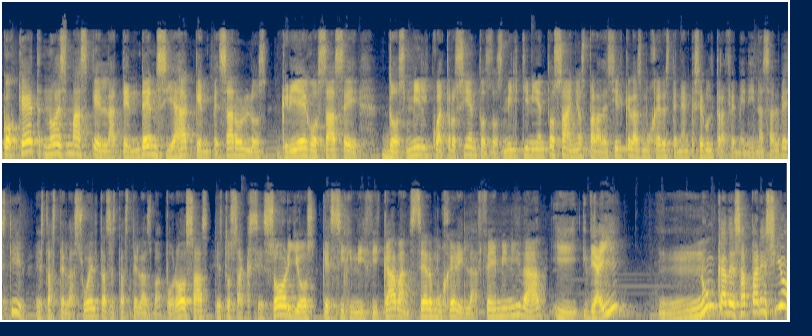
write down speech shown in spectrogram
Coquette no es más que la tendencia que empezaron los griegos hace 2400, 2500 años para decir que las mujeres tenían que ser ultra femeninas al vestir. Estas telas sueltas, estas telas vaporosas, estos accesorios que significaban ser mujer y la feminidad y de ahí nunca desapareció.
